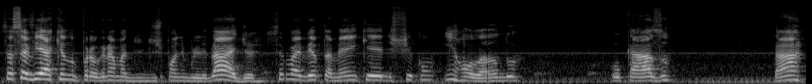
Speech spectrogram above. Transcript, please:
Se você vier aqui no programa de disponibilidade, você vai ver também que eles ficam enrolando o caso, tá?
